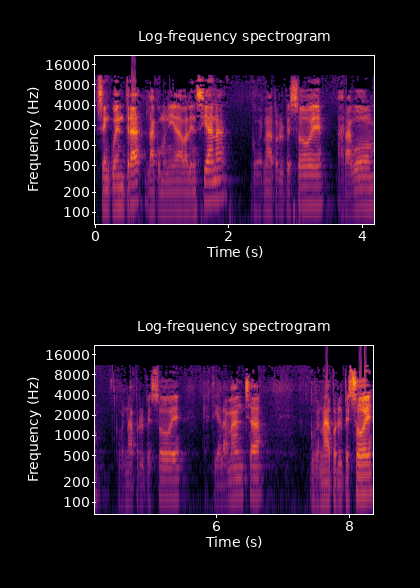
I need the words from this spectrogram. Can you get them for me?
se encuentra la Comunidad Valenciana, gobernada por el PSOE, Aragón, gobernada por el PSOE, Castilla-La Mancha, gobernada por el PSOE.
